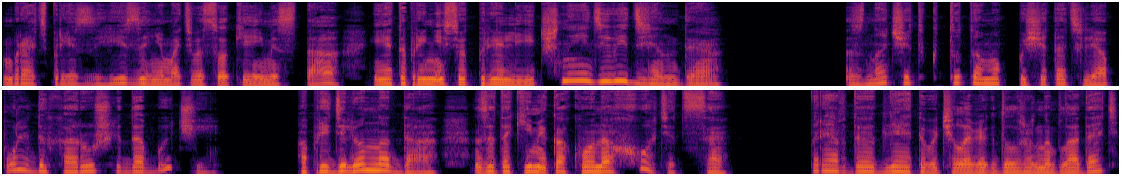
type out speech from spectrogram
брать призы, занимать высокие места, и это принесет приличные дивиденды. Значит, кто-то мог посчитать Леопольда хорошей добычей? Определенно да, за такими, как он, охотится. Правда, для этого человек должен обладать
